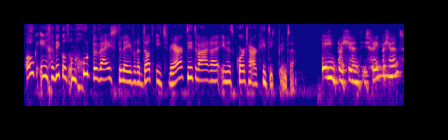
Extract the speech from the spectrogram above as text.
ook ingewikkeld om goed bewijs te leveren dat iets werkt. Dit waren in het kort haar kritiekpunten. Eén patiënt is geen patiënt.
